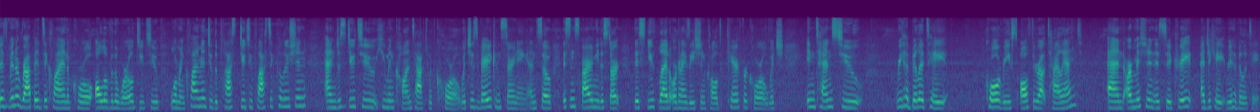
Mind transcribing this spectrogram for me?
There's been a rapid decline of coral all over the world due to warming climate, due to, due to plastic pollution, and just due to human contact with coral, which is very concerning. And so this inspired me to start this youth-led organization called Care for Coral, which intends to rehabilitate coral reefs all throughout Thailand. And our mission is to create, educate, rehabilitate,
